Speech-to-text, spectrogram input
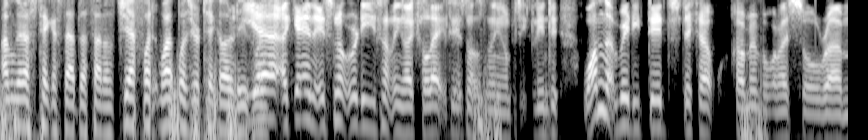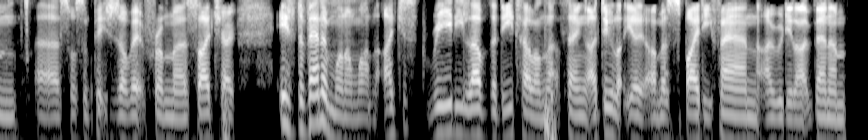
I'm going to take a stab at Thanos. Jeff, what, what was your take on these Yeah, ones? again, it's not really something I collect. It's not something I'm particularly into. One that really did stick out, I remember when I saw um, uh, saw some pictures of it from uh, Sideshow, is the Venom one on one. I just really love the detail on that thing. I do like, you know, I'm a Spidey fan. I really like Venom.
